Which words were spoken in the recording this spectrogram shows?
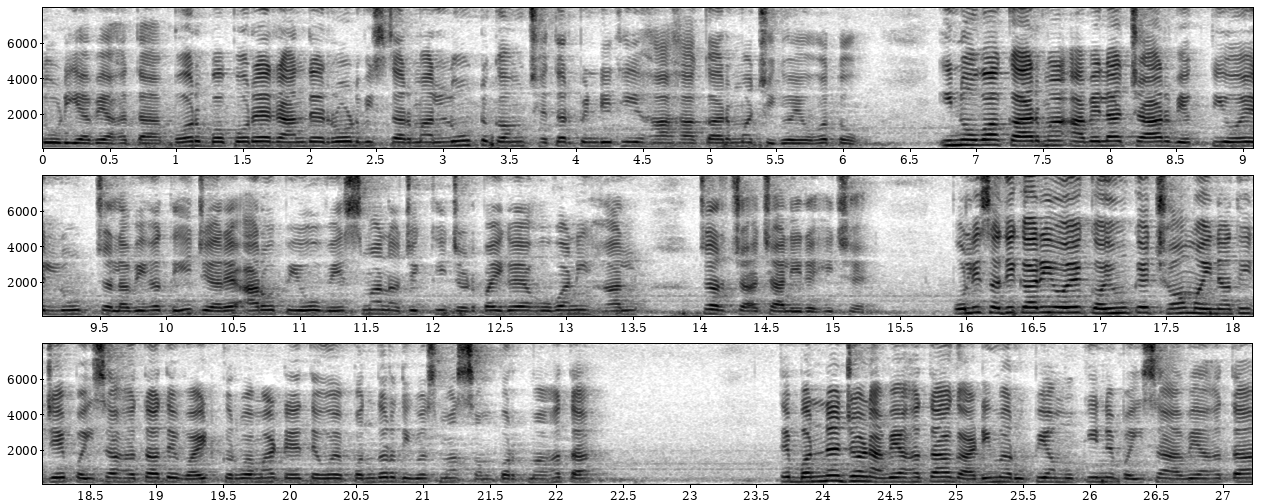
દોડી આવ્યા હતા. ભર બપોરે રાંદેર રોડ વિસ્તારમાં લૂંટ કમ છેતરપિંડીથી હાહાકાર મચી ગયો હતો. ઇનોવા કારમાં આવેલા ચાર વ્યક્તિઓએ લૂંટ ચલાવી હતી, જ્યારે આરોપીઓ વેસમાં નજીકથી ઝડપાઈ ગયા હોવાની હાલ ચર્ચા ચાલી રહી છે. પોલીસ અધિકારીઓએ કહ્યું કે છ મહિનાથી જે પૈસા હતા તે વાઇટ કરવા માટે તેઓએ પંદર દિવસમાં સંપર્કમાં હતા. તે બંને જણ આવ્યા હતા, ગાડીમાં રૂપિયા મૂકીને પૈસા આવ્યા હતા.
